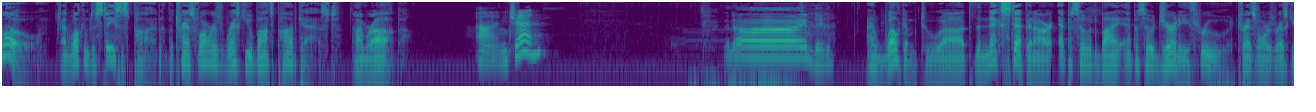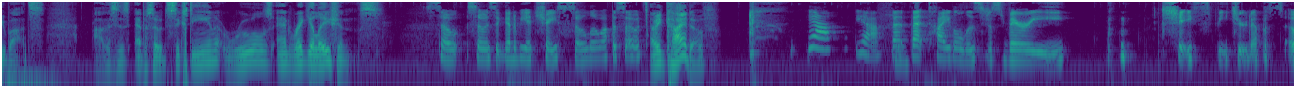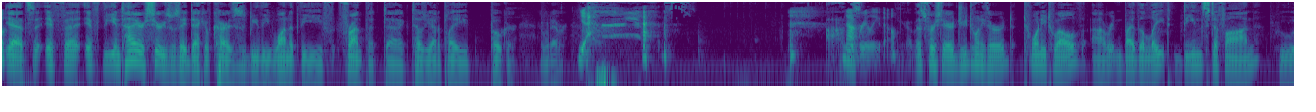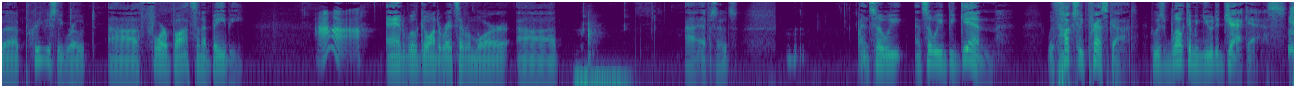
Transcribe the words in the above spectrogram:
Hello, and welcome to Stasis Pod, the Transformers Rescue Bots podcast. I'm Rob. I'm Jen. And I'm David. And welcome to, uh, to the next step in our episode by episode journey through Transformers Rescue Bots. Uh, this is episode 16, Rules and Regulations. So, so is it going to be a chase solo episode? I mean, kind of. Yeah, yeah. That that title is just very chase featured episode. Yeah, it's if uh, if the entire series was a deck of cards, this would be the one at the f- front that uh, tells you how to play poker or whatever. Yeah. yes. Not really though. This first aired June 23rd, 2012, uh, written by the late Dean Stefan, who uh, previously wrote uh, Four Bots and a Baby, Ah. and will go on to write several more uh, uh, episodes. And so we and so we begin with Huxley Prescott, who is welcoming you to Jackass.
